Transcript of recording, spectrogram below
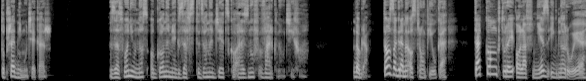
To przed nim uciekasz. Zasłonił nos ogonem jak zawstydzone dziecko, ale znów warknął cicho. Dobra, to zagramy ostrą piłkę. Taką, której Olaf nie zignoruje.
